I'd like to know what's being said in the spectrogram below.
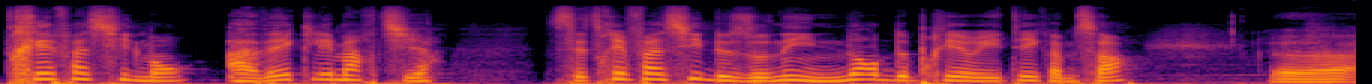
très facilement avec les martyrs. C'est très facile de donner une ordre de priorité comme ça. Euh,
